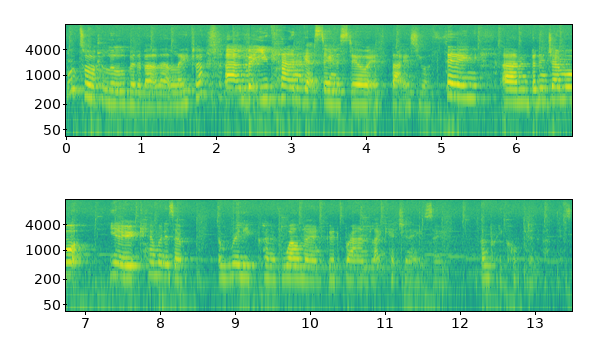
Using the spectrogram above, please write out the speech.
We'll talk a little bit about that later. Um, but you can get stainless steel if that is your thing. Um, but in general, you know, Kenwood is a, a really kind of well-known good brand like KitchenAid, so I'm pretty confident about this.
